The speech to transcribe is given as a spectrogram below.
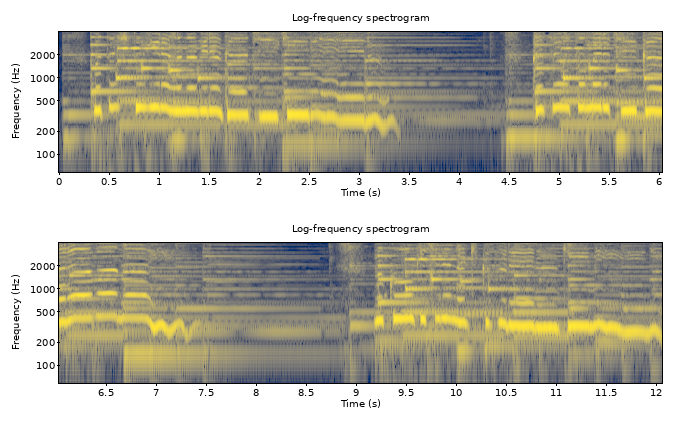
またひとひら花びらがちぎれる。風を止める力はない。向こう岸で泣き崩れる君に「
